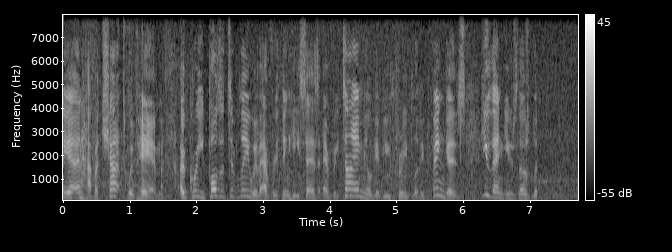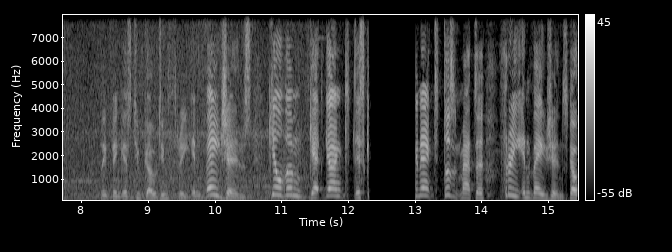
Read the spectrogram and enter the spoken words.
and have a chat with him. Agree positively with everything he says every time, he'll give you three blooded fingers. You then use those blooded fingers to go do three invasions. Kill them, get ganked, disconnect, doesn't matter. Three invasions. Go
